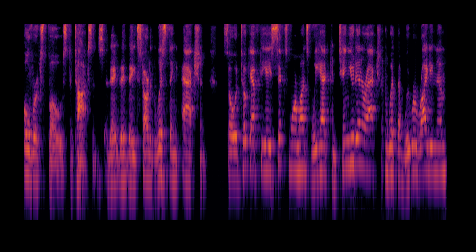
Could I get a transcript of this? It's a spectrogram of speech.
overexposed to toxins. They, they, they, started listing action. So it took FDA six more months. We had continued interaction with them. We were writing them,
